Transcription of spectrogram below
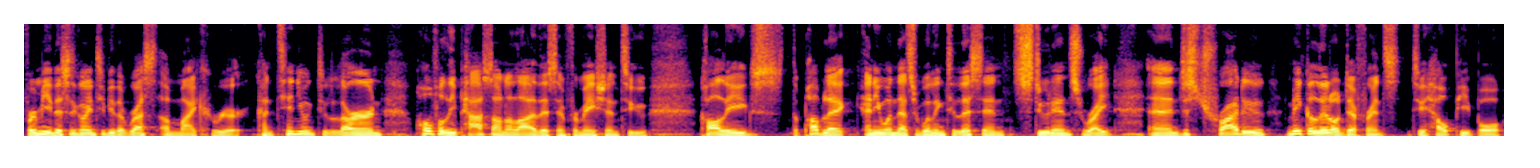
for me, this is going to be the rest of my career, continuing to learn, hopefully, pass on a lot of this information to colleagues, the public, anyone that's willing to listen, students, right? And just try to make a little difference to help people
